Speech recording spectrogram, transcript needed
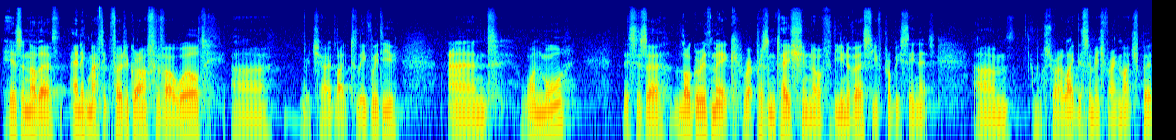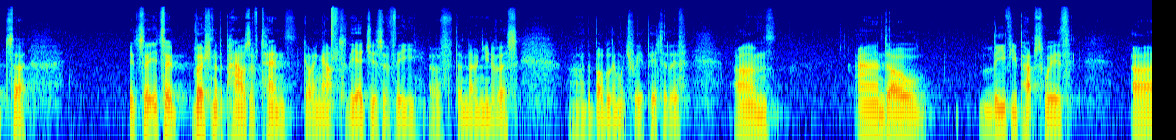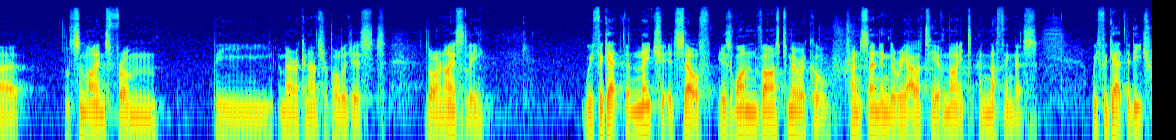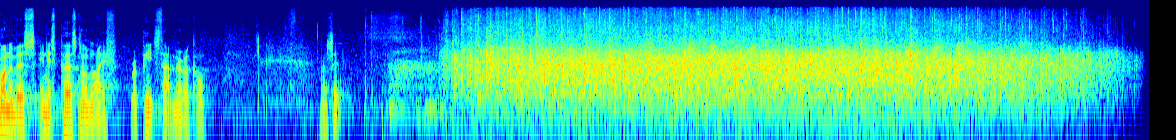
Here's another enigmatic photograph of our world, uh, which I'd like to leave with you. And one more. This is a logarithmic representation of the universe. You've probably seen it. Um, I'm not sure I like this image very much, but uh, it's, a, it's a version of the powers of 10 going out to the edges of the, of the known universe uh, the bubble in which we appear to live. Um, and I'll leave you perhaps with uh, some lines from the American anthropologist Loren Eiseley. We forget that nature itself is one vast miracle, transcending the reality of night and nothingness. We forget that each one of us in his personal life repeats that miracle. That's it.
